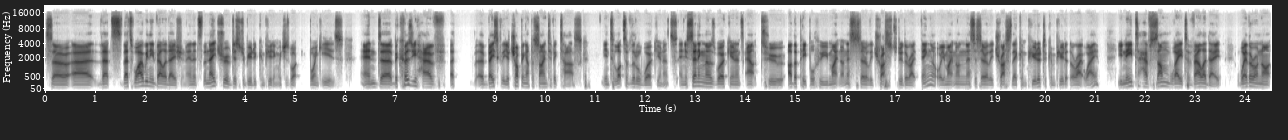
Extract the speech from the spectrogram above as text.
So uh, that's that's why we need validation, and it's the nature of distributed computing, which is what BOINC is. And uh, because you have a, a, basically you're chopping up a scientific task into lots of little work units and you're sending those work units out to other people who you might not necessarily trust to do the right thing or you might not necessarily trust their computer to compute it the right way. You need to have some way to validate whether or not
